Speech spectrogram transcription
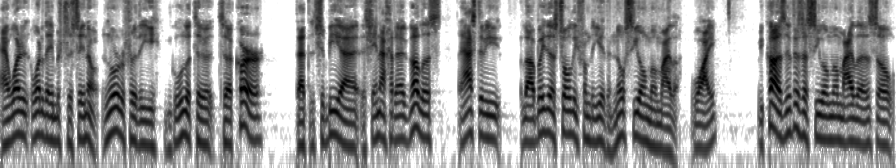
And what what are they able to say? No, in order for the Gula to, to occur, that it should be a shenachar gulas, it has to be la solely from the yidden, no siyum maila. Why? Because if there's a siyum maila, so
